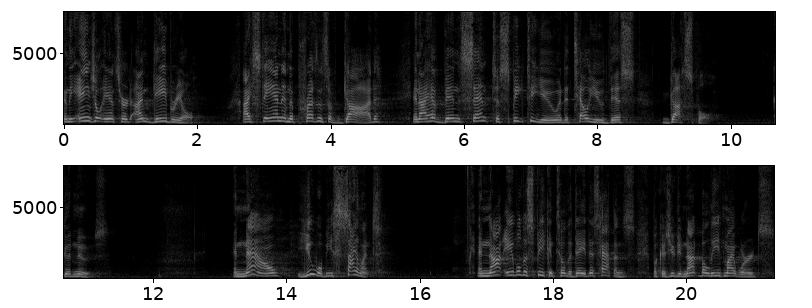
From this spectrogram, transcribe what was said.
And the angel answered, I'm Gabriel. I stand in the presence of God, and I have been sent to speak to you and to tell you this gospel. Good news. And now you will be silent and not able to speak until the day this happens because you did not believe my words,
